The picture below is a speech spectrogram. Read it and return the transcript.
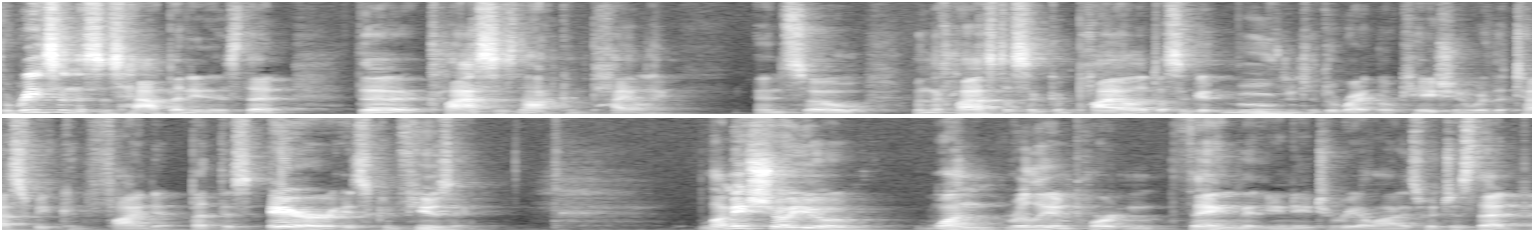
The reason this is happening is that the class is not compiling. And so when the class doesn't compile, it doesn't get moved into the right location where the test suite can find it. But this error is confusing. Let me show you one really important thing that you need to realize, which is that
